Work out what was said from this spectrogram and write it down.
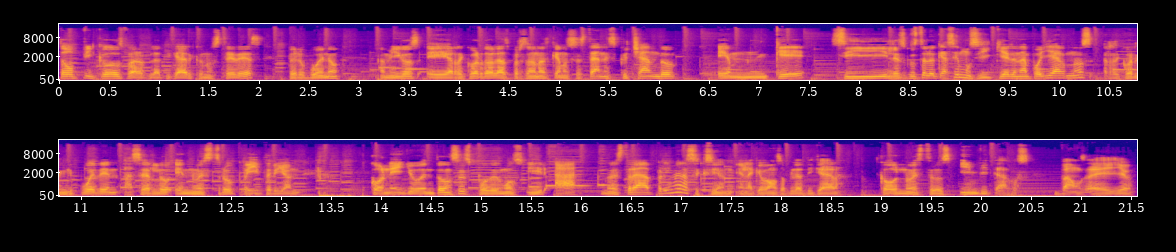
tópicos para platicar con ustedes, pero bueno, amigos, eh, recuerdo a las personas que nos están escuchando em, que si les gusta lo que hacemos y quieren apoyarnos, recuerden que pueden hacerlo en nuestro Patreon. Con ello entonces podemos ir a nuestra primera sección en la que vamos a platicar con nuestros invitados. Vamos a ello.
